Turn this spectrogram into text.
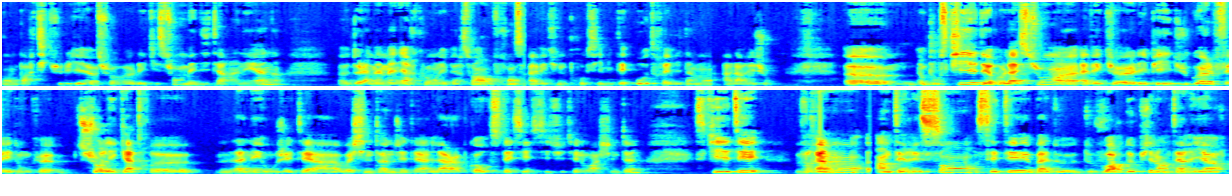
en particulier sur les questions méditerranéennes euh, de la même manière qu'on les perçoit en France, avec une proximité autre évidemment à la région. Euh, pour ce qui est des relations euh, avec euh, les pays du Golfe, et donc sur les quatre années où j'étais à Washington, j'étais à l'Arab Gulf States Institute in Washington, ce qui était vraiment intéressant, c'était bah, de, de, voir depuis l'intérieur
